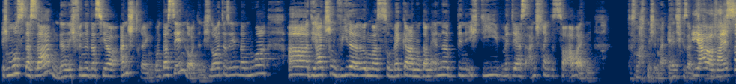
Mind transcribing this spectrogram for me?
ich muss das sagen, denn ich finde das hier anstrengend. Und das sehen Leute nicht. Leute sehen dann nur, ah, die hat schon wieder irgendwas zu meckern und am Ende bin ich die, mit der es anstrengend ist zu arbeiten. Das macht mich immer, ehrlich gesagt. Ja, aber weißt du,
